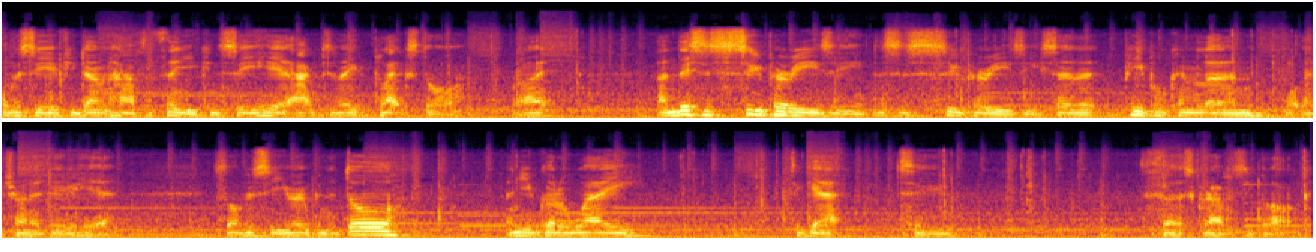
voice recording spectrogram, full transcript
obviously if you don't have the thing you can see here activate plex door right and this is super easy this is super easy so that people can learn what they're trying to do here so obviously you open the door and you've got a way to get to the first gravity block.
